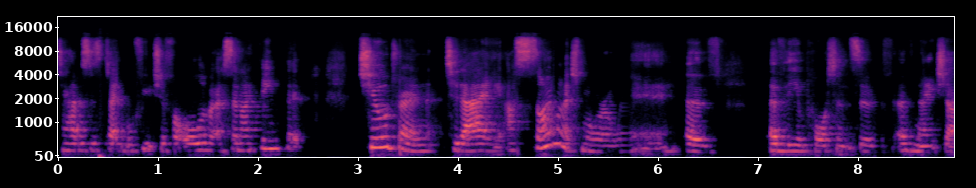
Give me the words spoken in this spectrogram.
to have a sustainable future for all of us. And I think that children today are so much more aware of of the importance of, of nature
